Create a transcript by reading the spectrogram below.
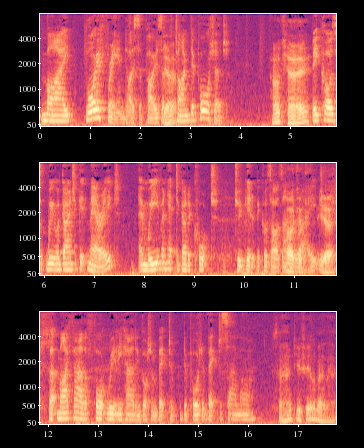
my boyfriend, I suppose, at Yeah. the time deported. Okay. because we were going to get married, and we even had to go to court to get it because I was underage. Okay. Yes. But my father fought really hard and got him back to deported back to Samoa. So how do you feel about that?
